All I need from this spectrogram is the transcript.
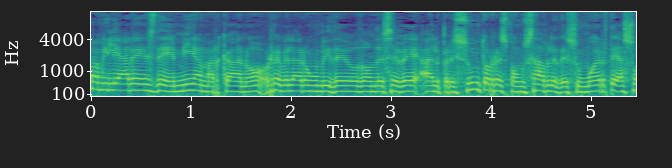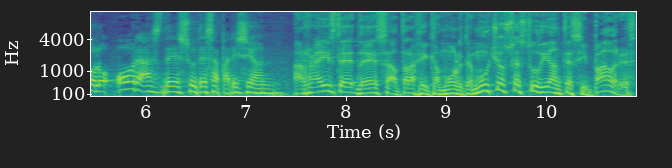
Familiares de Mia Marcano revelaron un video donde se ve al presunto responsable de su muerte a solo horas de su desaparición. A raíz de, de, esa trágica muerte, muchos estudiantes y padres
